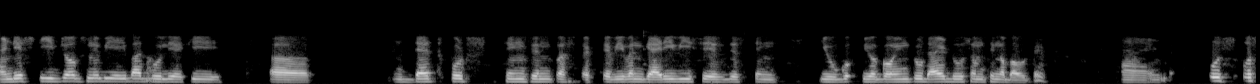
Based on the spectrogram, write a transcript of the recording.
and ये स्टीव जॉब्स ने भी यही बात बोली है कि death puts things in perspective even Gary Vee says this thing you you are going to die do something about it and उस उस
